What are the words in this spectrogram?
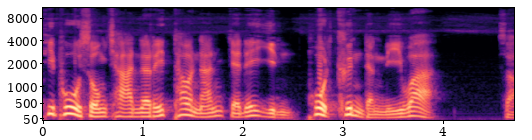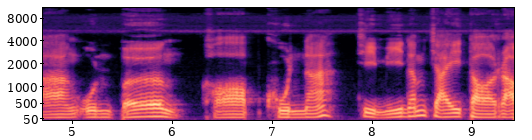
ที่ผู้ทรงฌานฤทธิ์เท่านั้นจะได้ยิน พูดขึ้นดังนี้ว่าสร้างอุ่นเปิง ขอบคุณนะ ที่มีน้ำใจต่อเรา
